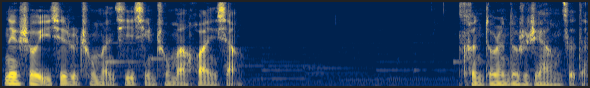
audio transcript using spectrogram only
那时候一切是充满激情、充满幻想。很多人都是这样子的，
